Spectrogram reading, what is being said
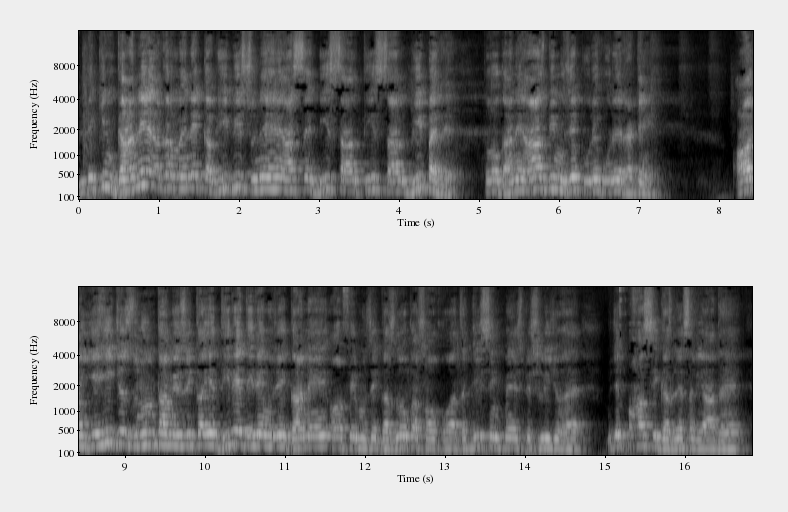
लेकिन गाने अगर मैंने कभी भी सुने हैं, आज से 20 साल 30 साल भी पहले तो वो गाने आज भी मुझे पूरे पूरे रटे और यही जो जुनून था म्यूज़िक का, ये धीरे धीरे मुझे गाने और फिर मुझे गज़लों का शौक हुआ, जगजीत सिंह में स्पेशली जो है मुझे बहुत सी गज़लें सब याद हैं।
